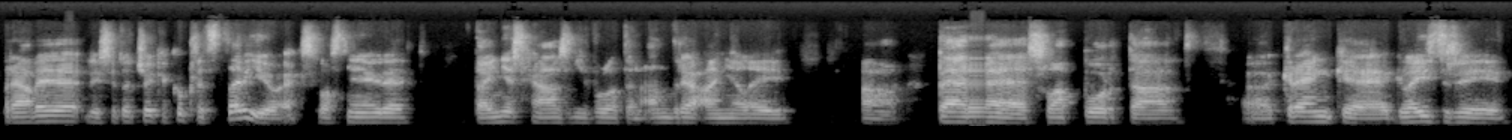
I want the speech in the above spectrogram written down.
právě, když si to člověk jako představí, jo, jak se vlastně někde tajně schází, vole, ten Andrea Agnelli, a Pérez, Laporta, Krenke, Glazři,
